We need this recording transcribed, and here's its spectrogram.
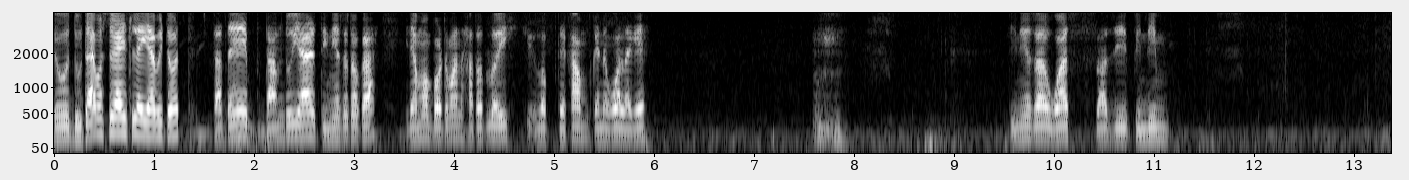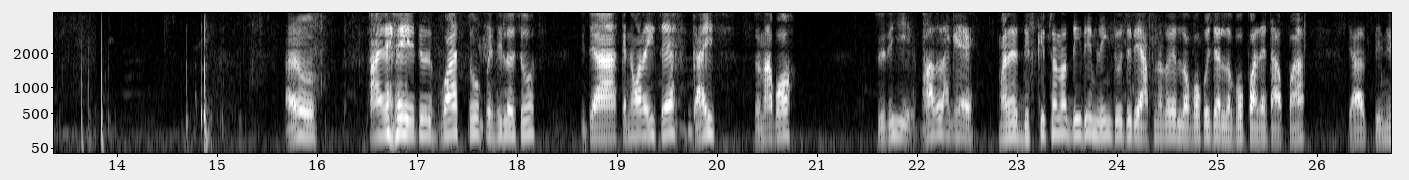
তো দুটাই বস্তু আহিছিলে ইয়াৰ ভিতৰত তাতে দামটো ইয়াৰ তিনি হাজাৰ টকা এতিয়া মই বৰ্তমান হাতত লৈ অলপ দেখাম কেনেকুৱা লাগে তিনি হাজাৰ ৱাচ আজি পিন্ধিম আৰু ফাইনেলি এইটো ৱাচটো পিন্ধি লৈছোঁ এতিয়া কেনেকুৱা লাগিছে গাইছ জনাব যদি ভাল লাগে মানে ডিছক্ৰিপশ্যনত দি দিম লিংকটো যদি আপোনালোকে ল'ব খোজে ল'ব পাৰে তাৰপৰা। ইয়াত তিনি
